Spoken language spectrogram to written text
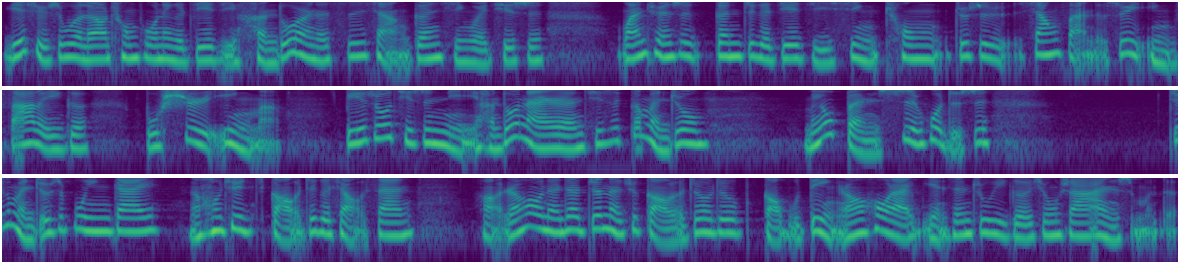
也许是为了要冲破那个阶级，很多人的思想跟行为其实完全是跟这个阶级性冲，就是相反的，所以引发了一个不适应嘛。比如说，其实你很多男人其实根本就没有本事，或者是根本就是不应该，然后去搞这个小三。啊，然后呢，就真的去搞了之后就搞不定，然后后来衍生出一个凶杀案什么的，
